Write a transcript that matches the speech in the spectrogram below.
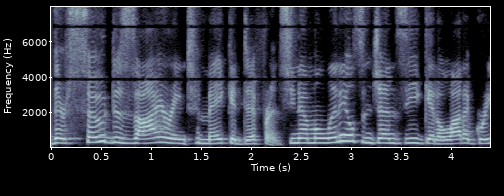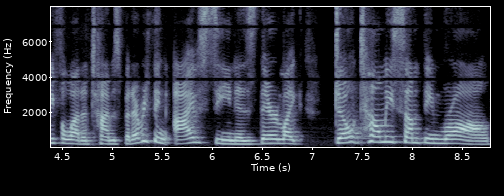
they're so desiring to make a difference. You know, millennials and Gen Z get a lot of grief a lot of times, but everything I've seen is they're like don't tell me something wrong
